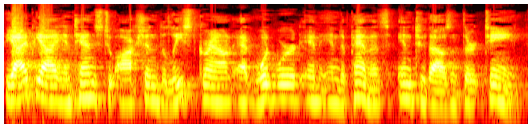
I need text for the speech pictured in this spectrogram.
The IPI intends to auction the leased ground at Woodward and Independence in 2013.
